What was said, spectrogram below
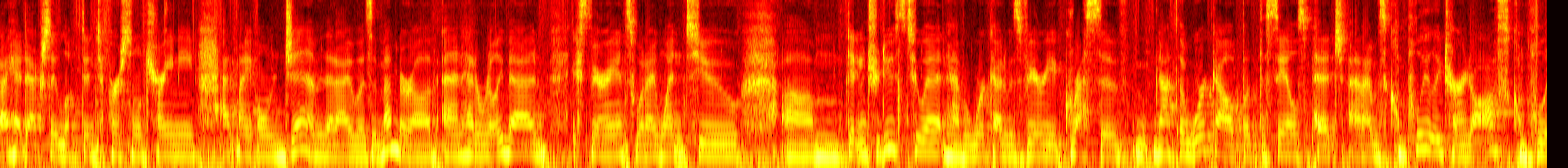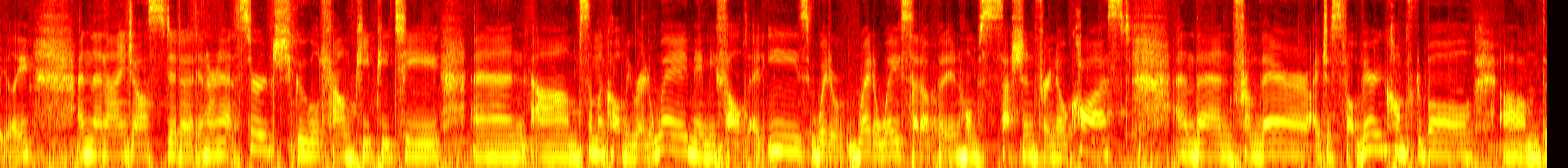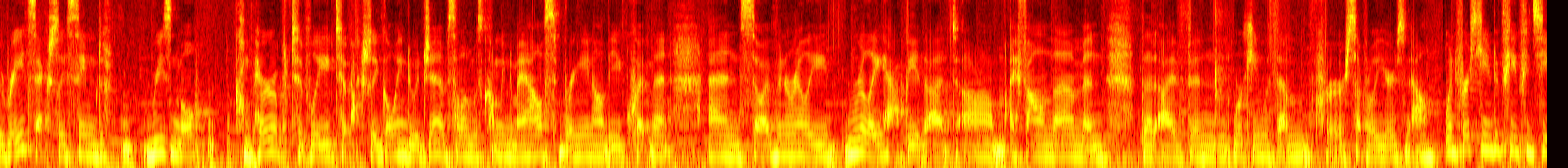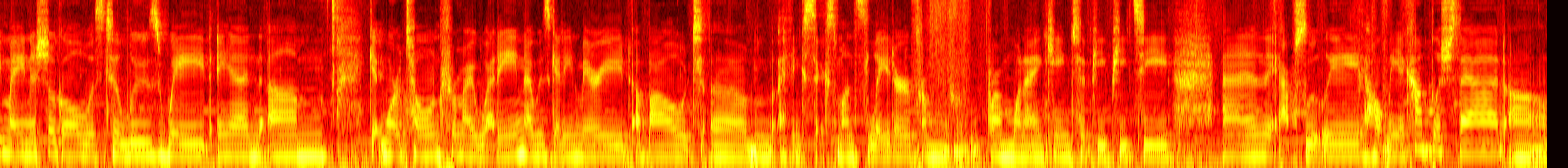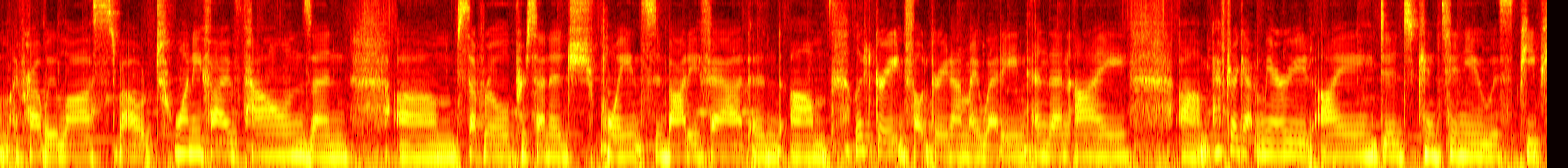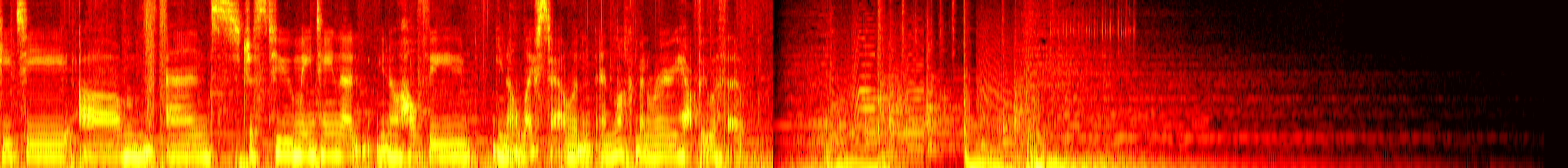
I had actually looked into personal training at my own gym that I was a member of and had a really bad experience when I went to um, get introduced to it and have a workout. It was very aggressive, not the workout, but the sales pitch, and I was completely turned off, completely. And then I just did an internet search, Googled, found PPT, and um, someone called me right away, made me felt at ease, right away set up an in-home session for no cost. And then from there, I just felt very comfortable. Um, the rates actually seemed reasonable comparatively to actually going to a gym. Someone was coming to my house and bringing all the equipment. And so I've been really, really happy that um, I found them and that I've been working with them for several years now. When I first came to PPT, my initial goal was to lose weight and um, get more tone for my wedding. I was getting married about, um, I think, six months later from, from when I came to PPT. And they absolutely helped me accomplish that. Um, I probably lost about 25 pounds and um, several percentage points in body fat and um, looked great and felt great on my wedding. And then I, um, after I got married, I did continue with PPT um, and just to maintain that, you know, healthy, you know, lifestyle and, and look, I've been very happy with it.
